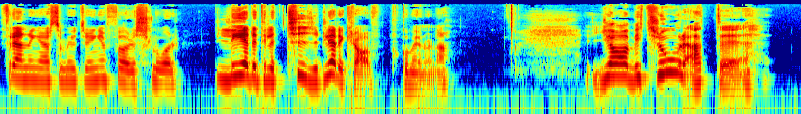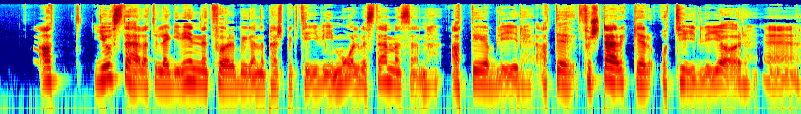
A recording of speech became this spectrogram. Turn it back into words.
förändringar som utredningen föreslår leder till ett tydligare krav på kommunerna? Ja, vi tror att, eh, att just det här att vi lägger in ett förebyggande perspektiv i målbestämmelsen, att det blir, att det förstärker och tydliggör. Eh,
